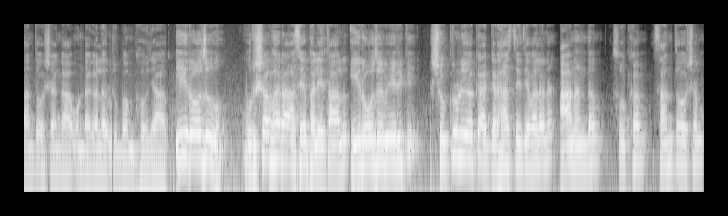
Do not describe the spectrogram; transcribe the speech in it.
సంతోషంగా ఉండగలరు. శుభం భూజాత్. ఈ రోజు వృషభ రాశి ఫలితాలు. ఈ రోజు వీరికి శుక్రుని యొక్క గ్రహస్థితి వలన ఆనందం సుఖం సంతోషం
